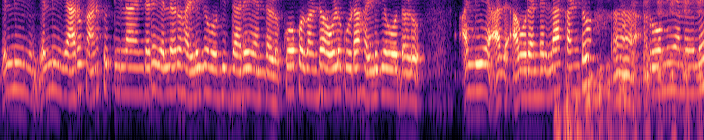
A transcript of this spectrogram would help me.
ಎಲ್ಲಿ ಎಲ್ಲಿ ಯಾರು ಕಾಣಿಸುತ್ತಿಲ್ಲ ಎಂದರೆ ಎಲ್ಲರೂ ಹಳ್ಳಿಗೆ ಹೋಗಿದ್ದಾರೆ ಎಂದಳು ಕೋಪಗೊಂಡು ಅವಳು ಕೂಡ ಹಳ್ಳಿಗೆ ಹೋದಳು. ಅಲ್ಲಿ ಅವರನ್ನೆಲ್ಲ ಕಂಡು ರೋಮಿಯ ಮೇಲೆ,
